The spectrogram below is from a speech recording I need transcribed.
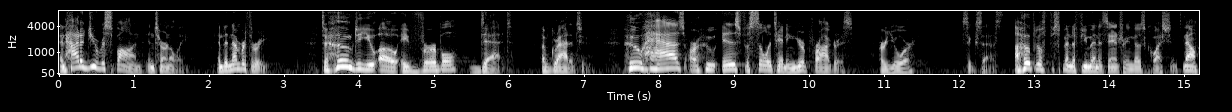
And how did you respond internally? And then, number three, to whom do you owe a verbal debt of gratitude? Who has or who is facilitating your progress or your success? I hope you'll spend a few minutes answering those questions. Now,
